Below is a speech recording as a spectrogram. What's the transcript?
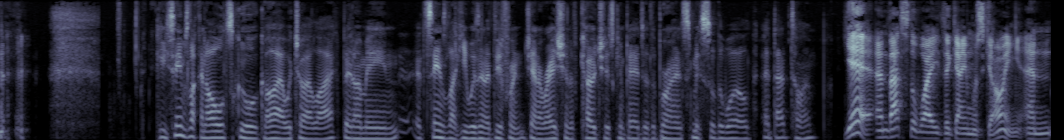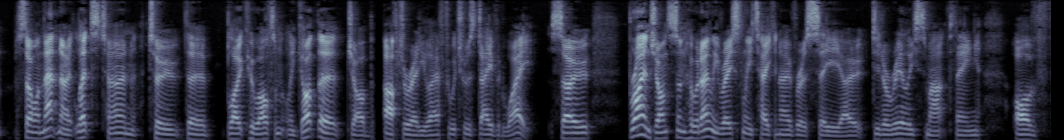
he seems like an old school guy, which I like, but I mean, it seems like he was in a different generation of coaches compared to the Brian Smiths of the world at that time. Yeah, and that's the way the game was going. And so, on that note, let's turn to the bloke who ultimately got the job after Eddie left, which was David Waite. So, Brian Johnson, who had only recently taken over as CEO, did a really smart thing of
